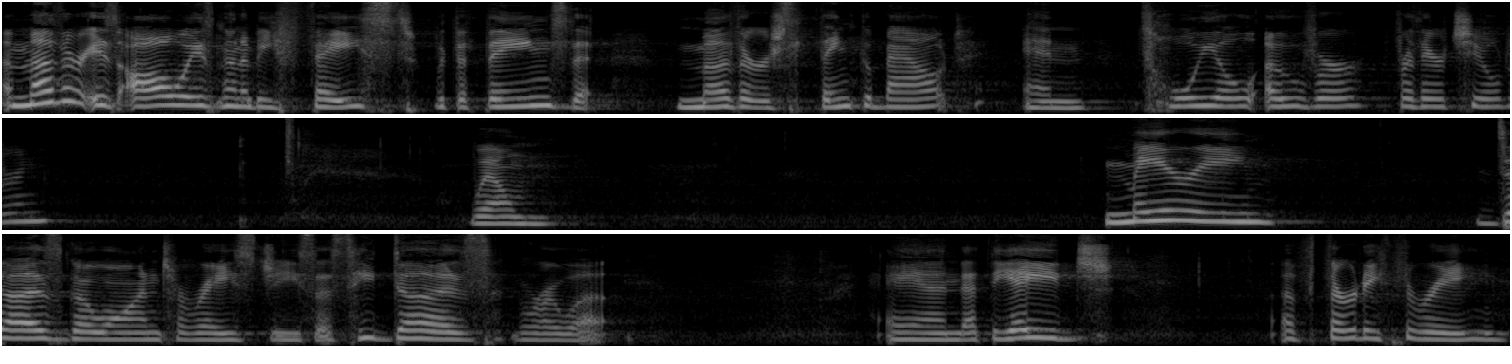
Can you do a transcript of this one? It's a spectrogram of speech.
A mother is always going to be faced with the things that mothers think about and toil over for their children. Well, Mary does go on to raise Jesus. He does grow up. And at the age of 33,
